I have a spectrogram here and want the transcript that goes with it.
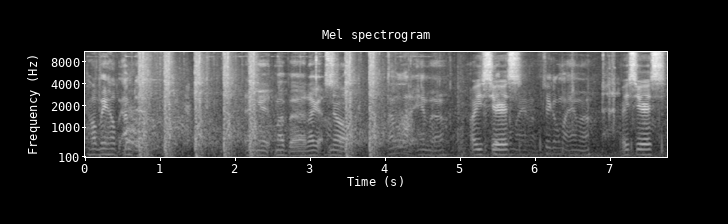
Help me, help me. I'm dead. Dang it, my bad. I got No. I have a lot of ammo. Are you serious? Take all my ammo. All my ammo. Are you serious?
